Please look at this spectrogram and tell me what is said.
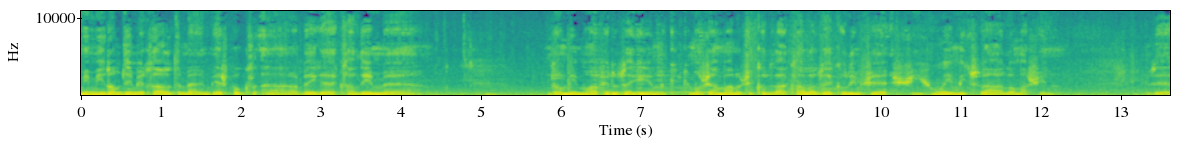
ממי לומדים בכלל, יש פה הרבה אה, כללים אה, דומים או אפילו זהים, כמו שאמרנו שלכלל הזה קוראים ששיהוי מצווה לא משינה. זה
